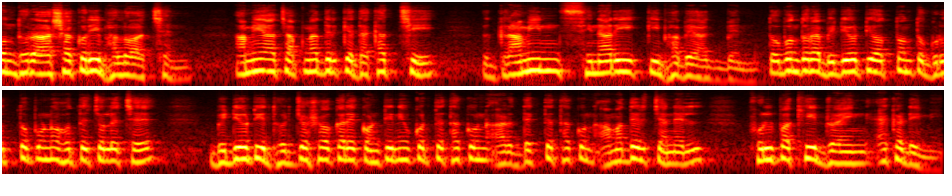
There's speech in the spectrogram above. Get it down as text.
বন্ধুরা, আশা করি ভালো আছেন। আমি আজ আপনাদেরকে দেখাচ্ছি গ্রামীণ সিনারি কীভাবে আঁকবেন। তো বন্ধুরা, ভিডিওটি অত্যন্ত গুরুত্বপূর্ণ হতে চলেছে। ভিডিওটি ধৈর্য সহকারে কন্টিনিউ করতে থাকুন আর দেখতে থাকুন আমাদের চ্যানেল ফুলপাখি ড্রয়িং একাডেমি।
